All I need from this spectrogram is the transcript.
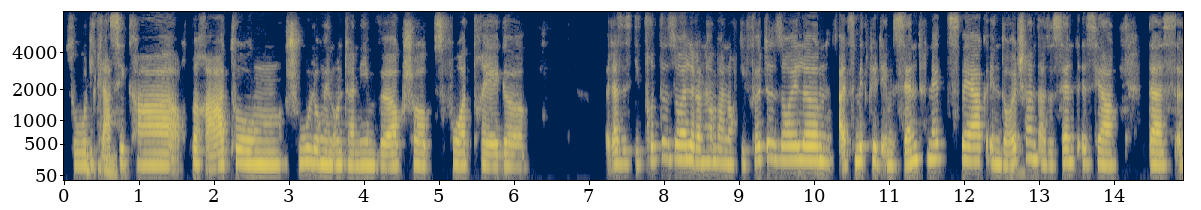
so die Klassiker, auch Beratung, Schulungen, Unternehmen, Workshops, Vorträge, das ist die dritte Säule. Dann haben wir noch die vierte Säule als Mitglied im CENT-Netzwerk in Deutschland. Also CENT ist ja das äh,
